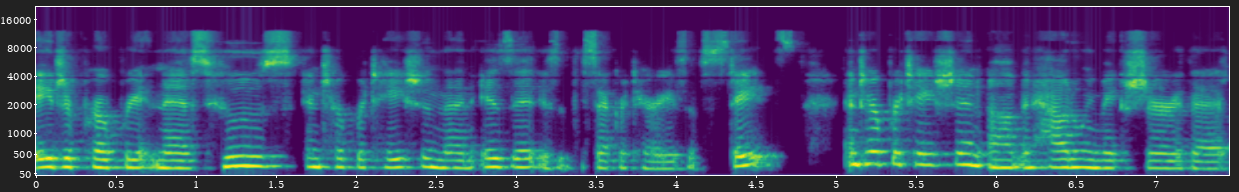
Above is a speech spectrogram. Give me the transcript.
age appropriateness. Whose interpretation then is it? Is it the Secretaries of State's interpretation? Um, and how do we make sure that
